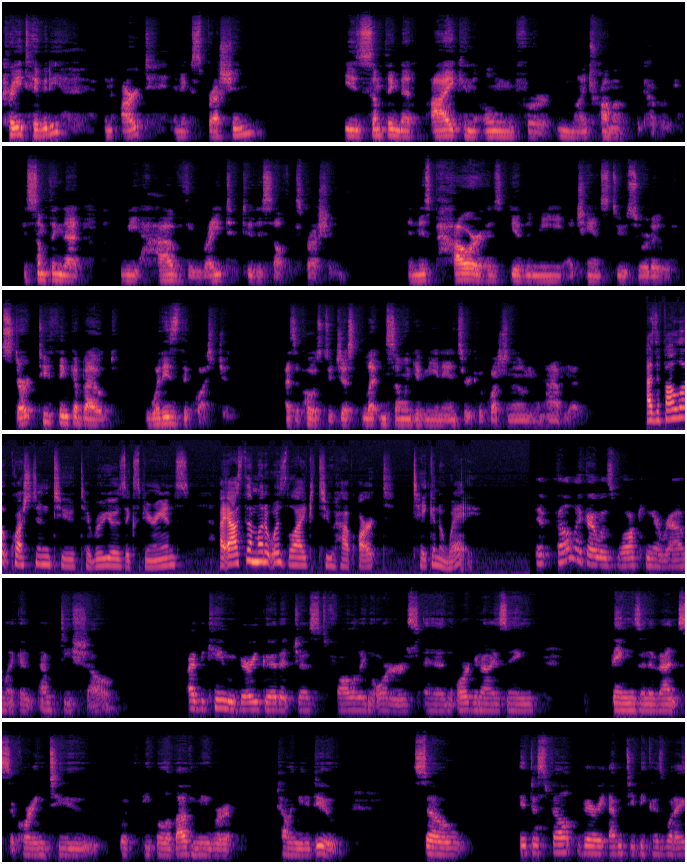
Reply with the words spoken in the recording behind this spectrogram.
creativity and art and expression is something that I can own for my trauma recovery. Is something that we have the right to the self-expression. And this power has given me a chance to sort of start to think about what is the question as opposed to just letting someone give me an answer to a question I don't even have yet. As a follow up question to Teruyo's experience, I asked them what it was like to have art taken away. It felt like I was walking around like an empty shell. I became very good at just following orders and organizing things and events according to what people above me were telling me to do. So it just felt very empty because what I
